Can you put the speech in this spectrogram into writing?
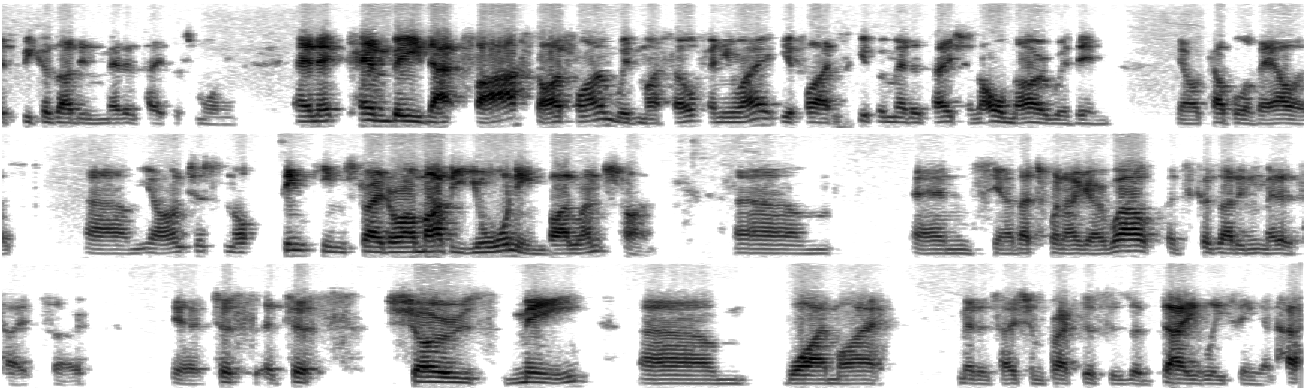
it's because I didn't meditate this morning. And it can be that fast, I find, with myself anyway. If I skip a meditation, I'll know within you know a couple of hours. Um, you know, I'm just not thinking straight, or I might be yawning by lunchtime. Um, and you know, that's when I go, well, it's because I didn't meditate. So yeah, it just it just shows me um, why my meditation practice is a daily thing. It has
